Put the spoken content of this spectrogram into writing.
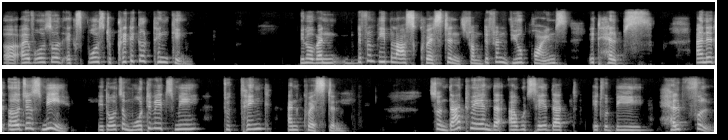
uh, I've also exposed to critical thinking. You know, when different people ask questions from different viewpoints, it helps. And it urges me, it also motivates me to think and question. So, in that way, and I would say that it would be helpful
